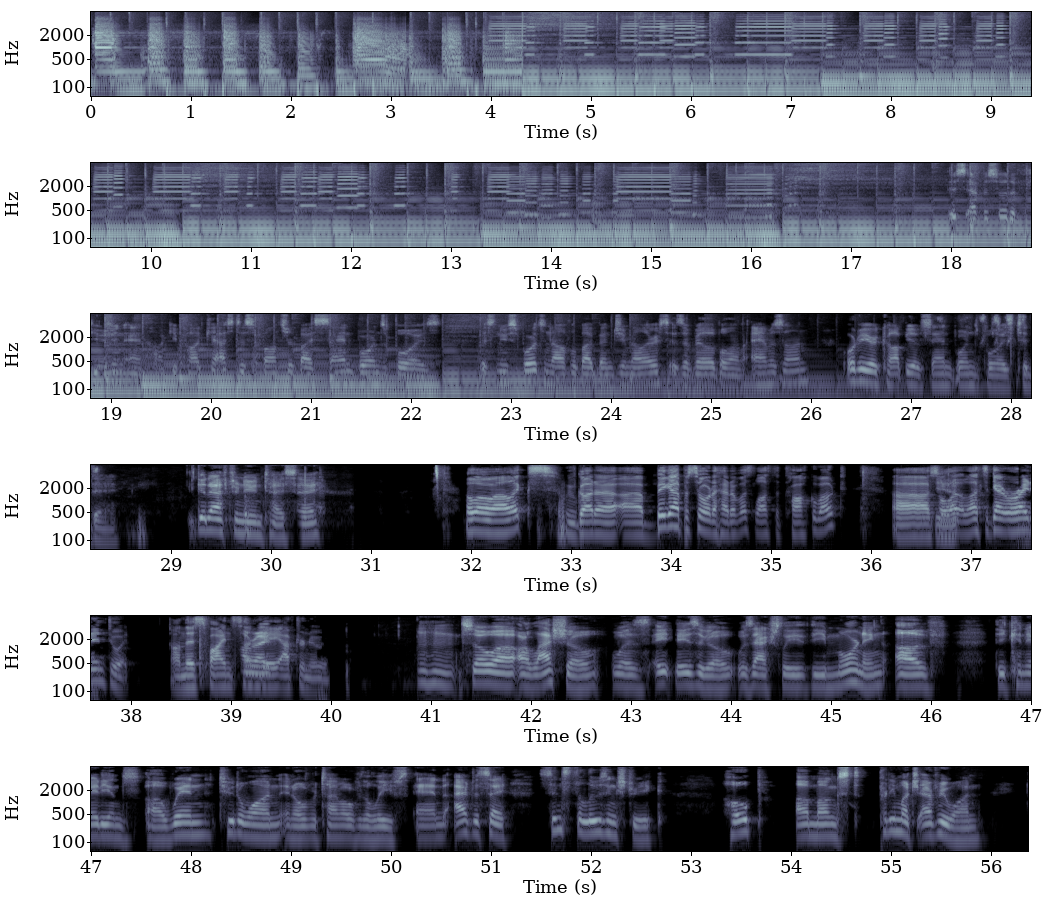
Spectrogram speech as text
This episode of Fusion and Hockey Podcast is sponsored by Sanborn's Boys. This new sports novel by Benji Mellers is available on Amazon. Order your copy of Sanborn's Boys today. Good afternoon, Taisei. Hello, Alex. We've got a, a big episode ahead of us, lots to talk about. Uh, so Yeah. let, us get right into it on this fine All right. Sunday afternoon. hmm So uh, our last show was eight days ago. Was actually the morning of the Canadiens' uh, win two to one in overtime over the Leafs, and I have to say, since the losing streak, hope amongst pretty much everyone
